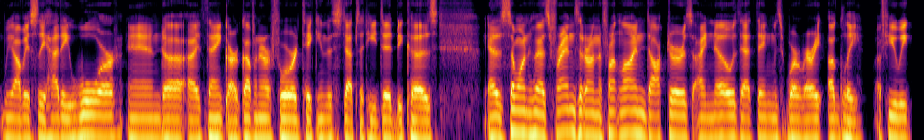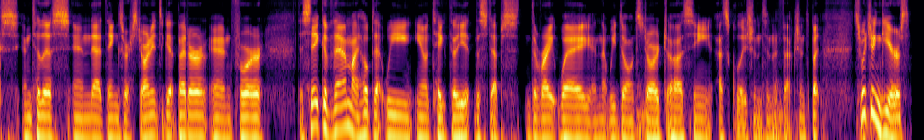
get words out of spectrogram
we obviously had a war. And uh, I thank our governor for taking the steps that he did because as someone who has friends that are on the front line, doctors, I know that things were very ugly a few weeks into this and that things are starting to get better. And for the sake of them, I hope that we, you know, take the the steps the right way and that we don't start uh, seeing escalations and infections. But switching gears,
